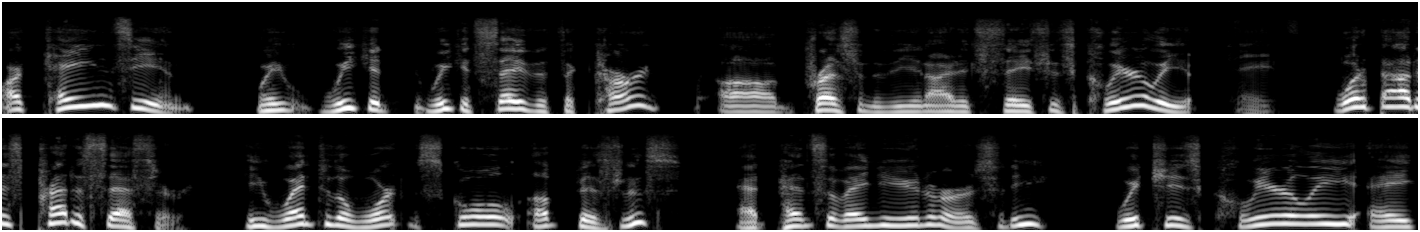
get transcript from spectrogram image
are Keynesian. We, we could we could say that the current uh, president of the United States is clearly Keynesian. What about his predecessor? He went to the Wharton School of Business at Pennsylvania University, which is clearly a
